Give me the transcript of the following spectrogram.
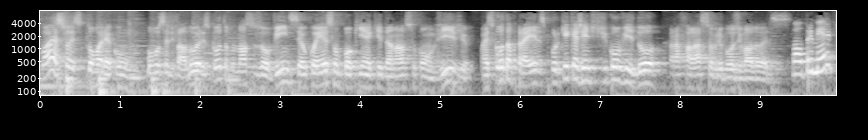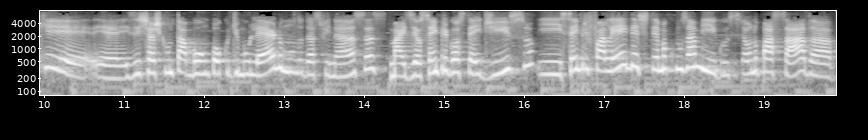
qual é a sua história com Bolsa de Valores. Conta para os nossos ouvintes, eu conheço um pouquinho aqui do nosso convívio, mas conta para eles por que, que a gente te convidou para falar sobre Bolsa de Valores. Bom, primeiro que é, existe acho que um tabu um pouco de mulher no mundo das finanças, mas eu sempre gostei disso e sempre falei desse tema com os amigos. Então, no passado, há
